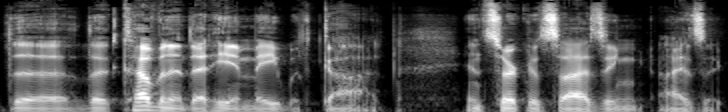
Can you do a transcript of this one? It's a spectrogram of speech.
the the covenant that he had made with God in circumcising Isaac.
